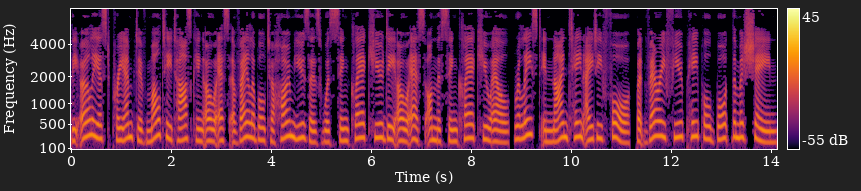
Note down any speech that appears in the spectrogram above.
The earliest preemptive multitasking OS available to home users was Sinclair QD-OS on the Sinclair QL, released in 1984, but very few people bought the machine.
